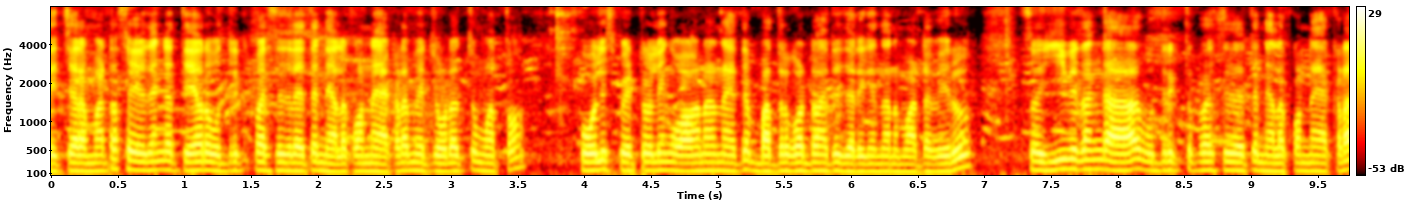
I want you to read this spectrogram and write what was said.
తెచ్చారన్నమాట. సో ఈ విధంగా తీవ్ర ఉద్రిక్త పరిస్థితులు అయితే నెలకొన్నాయి. అక్కడ మీరు చూడొచ్చు మొత్తం పోలీస్ పెట్రోలింగ్ వాహనాన్ని అయితే భద్రకొట్టడం అయితే జరిగిందనమాట వీరు. సో ఈ విధంగా ఉద్రిక్త పరిస్థితులు అయితే నెలకొన్నాయి అక్కడ.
